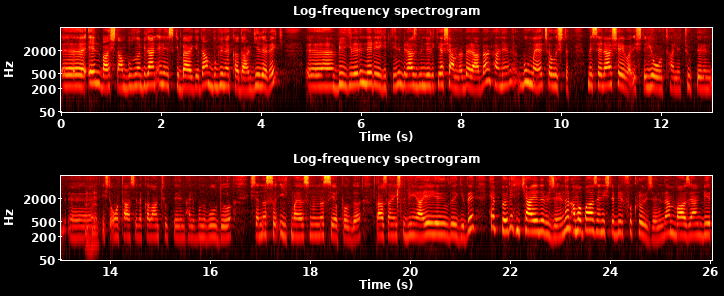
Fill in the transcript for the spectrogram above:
e, en baştan bulunabilen en eski belgeden bugüne kadar gelerek e, bilgilerin nereye gittiğini biraz gündelik yaşamla beraber hani bulmaya çalıştık. Mesela şey var işte yoğurt hani Türklerin e, işte Orta Asya'da kalan Türklerin hani bunu bulduğu işte nasıl ilk mayasının nasıl yapıldığı daha sonra işte dünyaya yayıldığı gibi hep böyle hikayeler üzerinden ama bazen işte bir fıkra üzerinden bazen bir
